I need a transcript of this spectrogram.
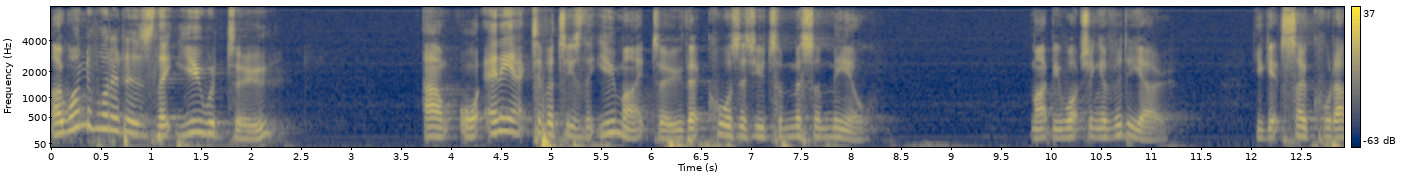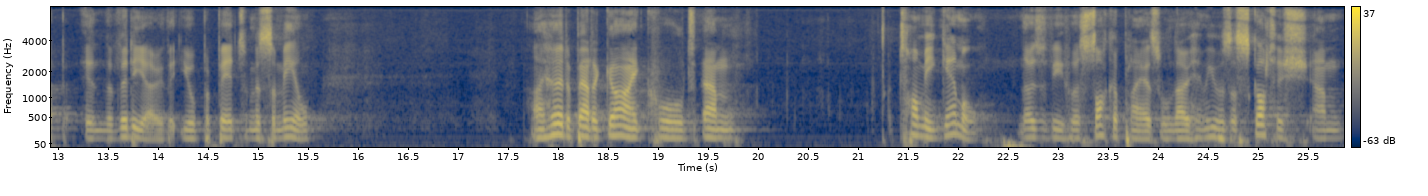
I wonder what it is that you would do, um, or any activities that you might do that causes you to miss a meal. Might be watching a video. You get so caught up in the video that you're prepared to miss a meal. I heard about a guy called um, Tommy Gemmell. Those of you who are soccer players will know him. He was a Scottish um,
